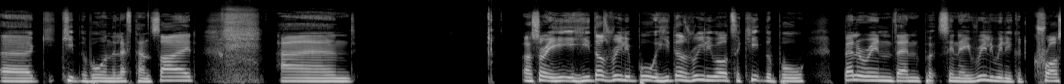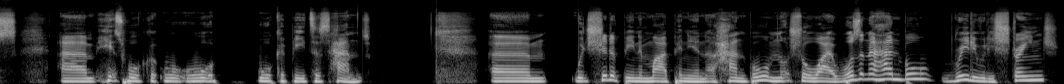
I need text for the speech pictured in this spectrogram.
uh, keep the ball on the left hand side, and Oh, sorry, he, he does really ball. He does really well to keep the ball. Bellerin then puts in a really really good cross, um, hits Walker Walker, Walker Peters' hand, um, which should have been, in my opinion, a handball. I'm not sure why it wasn't a handball. Really really strange.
